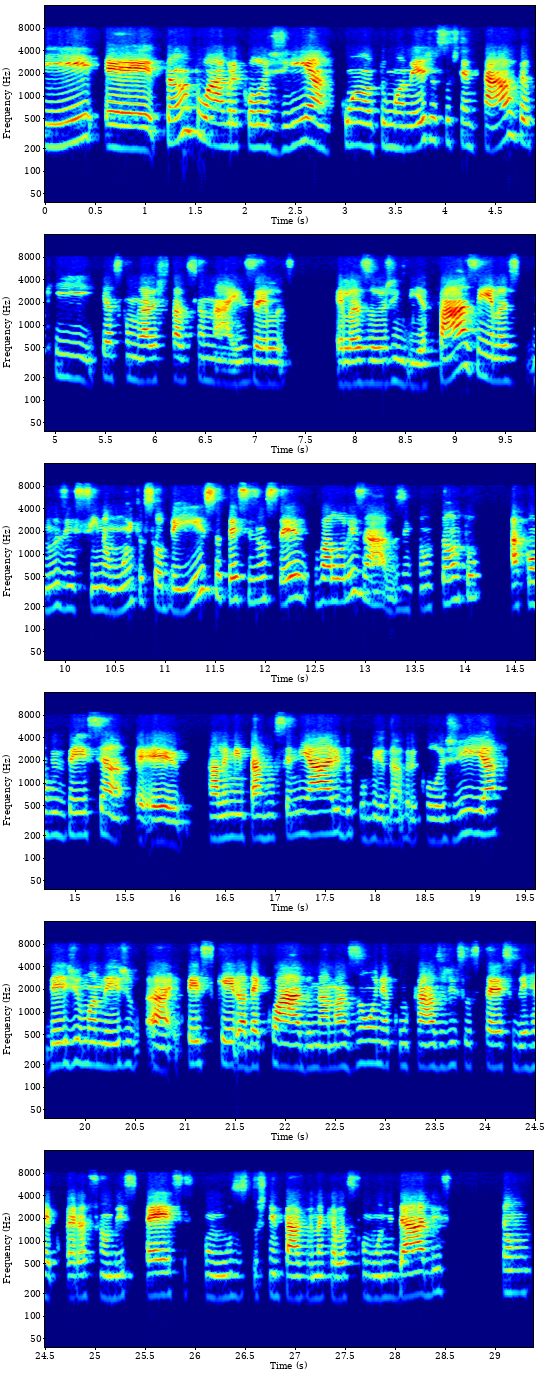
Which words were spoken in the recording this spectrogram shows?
e é, tanto a agroecologia quanto o manejo sustentável que, que as comunidades tradicionais elas elas hoje em dia fazem, elas nos ensinam muito sobre isso, precisam ser valorizados. Então, tanto a convivência é, alimentar no semiárido, por meio da agroecologia, desde o manejo pesqueiro adequado na Amazônia, com casos de sucesso de recuperação de espécies, com uso sustentável naquelas comunidades. Então,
